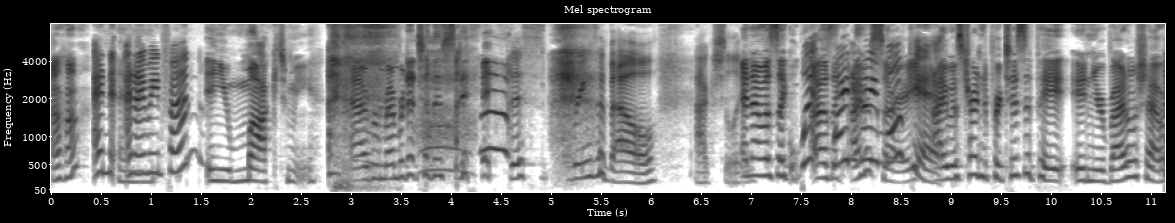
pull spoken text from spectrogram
uh huh, and and, I made fun. and you mocked me. And I've remembered it to this day. This rings a bell, actually. And I was like, I was Why like, did I'm I mock sorry. it? I was trying to participate in your bridal shower.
